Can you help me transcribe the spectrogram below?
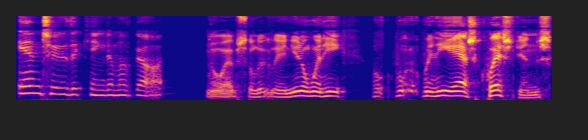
into the kingdom of God. Oh, absolutely. And you know when he when he asked questions,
